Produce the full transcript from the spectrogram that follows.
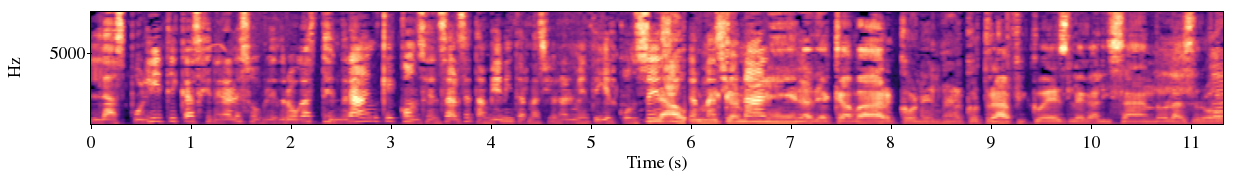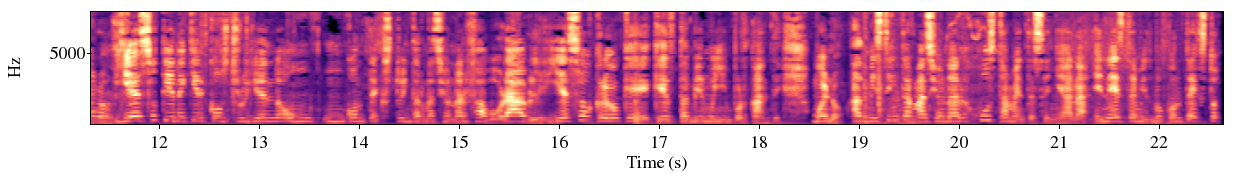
las políticas generales sobre drogas tendrán que consensarse también internacionalmente y el consenso la internacional. La única manera de acabar con el narcotráfico es legalizando las drogas. Claro, y eso tiene que ir construyendo un, un contexto internacional favorable y eso creo que, que es también muy importante. Bueno, Amnistía Internacional justamente señala en este mismo contexto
